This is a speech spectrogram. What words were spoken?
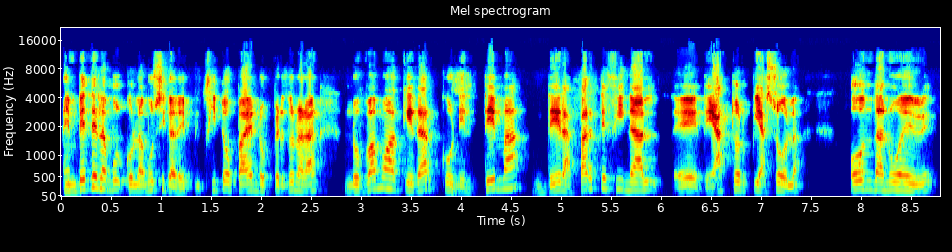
en vez de la, con la música de Fito Páez, nos perdonarán, nos vamos a quedar con el tema de la parte final eh, de Astor Piazzolla, Onda 9,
